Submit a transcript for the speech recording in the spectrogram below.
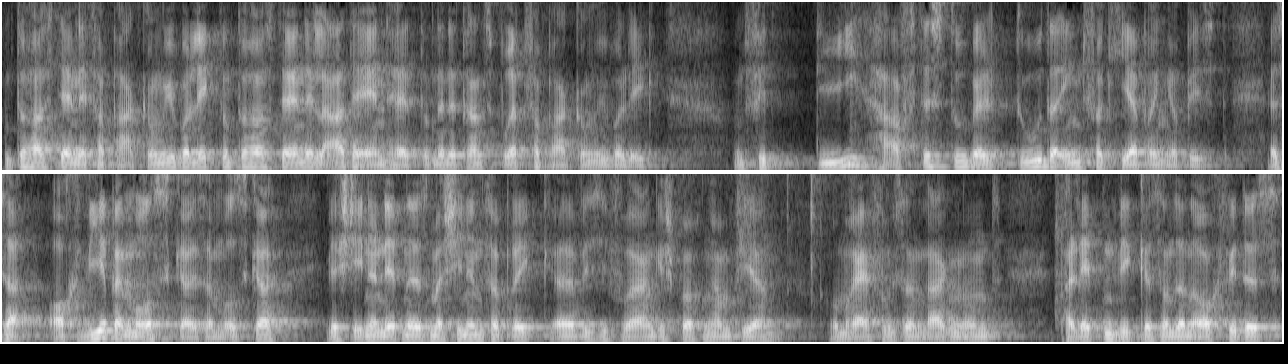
Und du hast dir eine Verpackung überlegt und du hast dir eine Ladeeinheit und eine Transportverpackung überlegt. Und für die haftest du, weil du der Inverkehrbringer bist. Also auch wir bei Moska, also Moska, wir stehen ja nicht nur als Maschinenfabrik, äh, wie Sie vorher angesprochen haben, für Umreifungsanlagen und Palettenwicker, sondern auch für das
